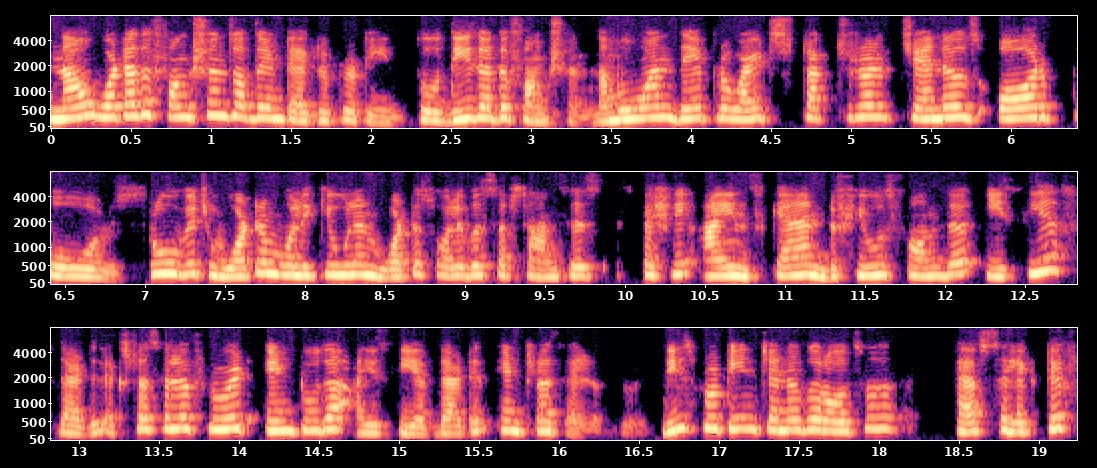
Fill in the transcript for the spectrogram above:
Now, what are the functions of the integral protein? So these are the functions. Number one, they provide structural channels or pores through which water molecule and water soluble substances, especially ions, can diffuse from the ECF, that is extracellular fluid, into the ICF, that is intracellular fluid. These protein channels are also have selective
